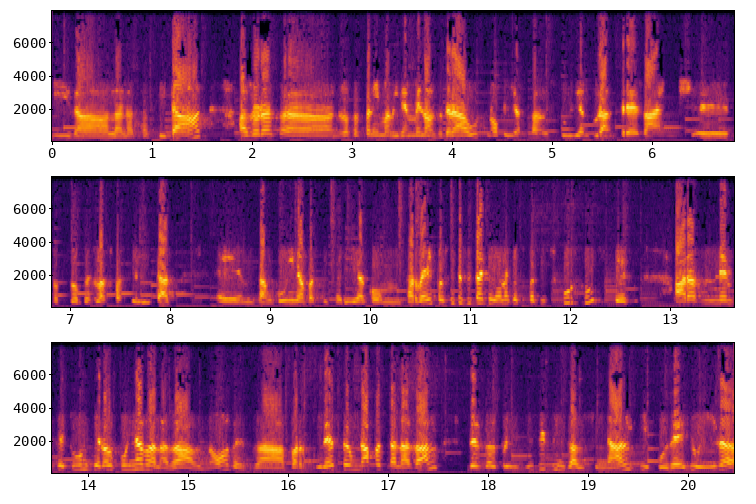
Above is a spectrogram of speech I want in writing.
i de la necessitat. Aleshores, eh, nosaltres tenim, evidentment, els graus, no? que ja estan estudiant durant 3 anys eh, tot el que és l'especialitat eh, tant cuina, pastisseria com servei, però sí que és veritat que hi ha aquests petits cursos, que és, ara n'hem fet un que era el cuina de Nadal, no? Des de, per poder fer un àpat de Nadal des del principi fins al final i poder lluir de,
